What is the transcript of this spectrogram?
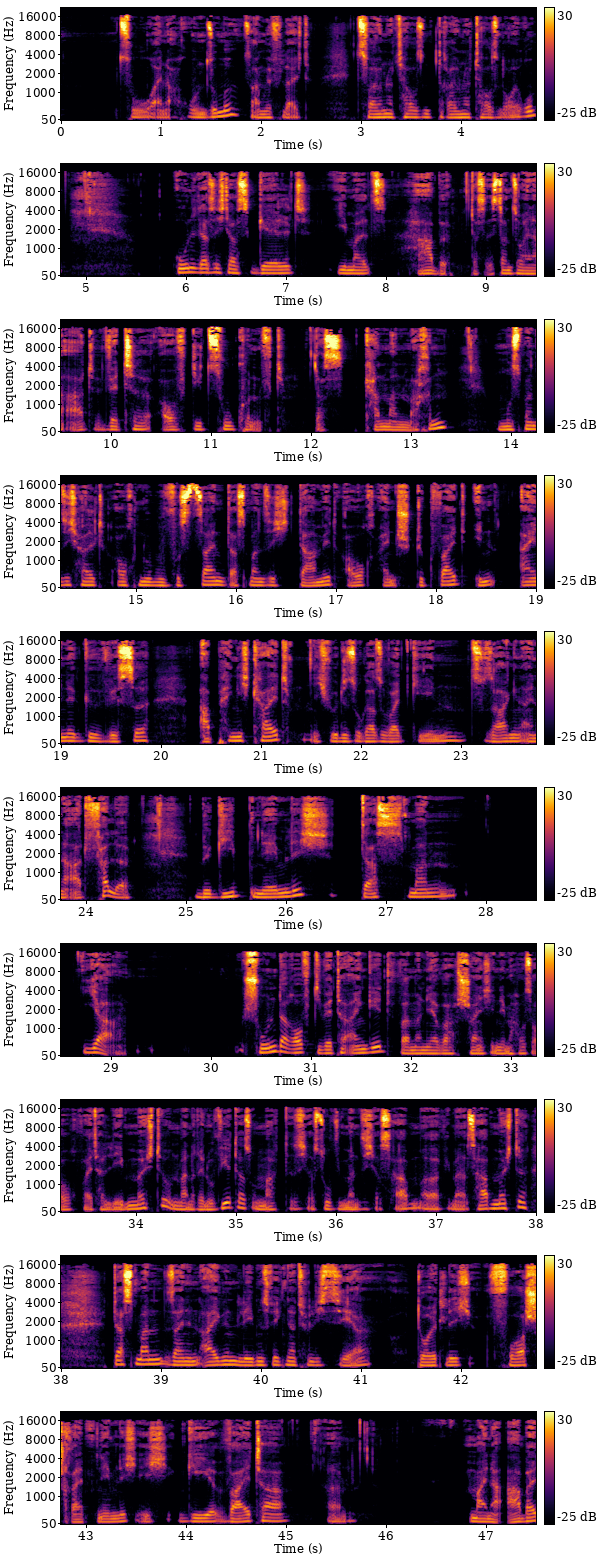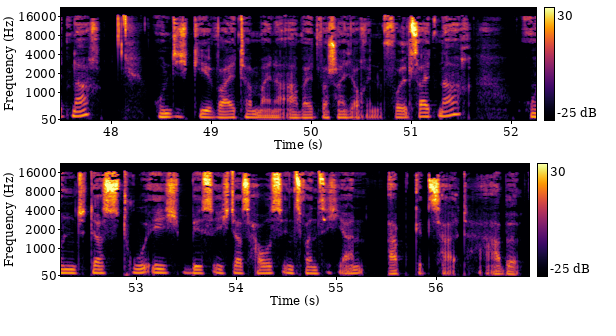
zu einer hohen Summe, sagen wir vielleicht 200.000, 300.000 Euro. ohne dass ich das Geld jemals habe. Das ist dann so eine Art Wette auf die Zukunft. Das kann man machen, muss man sich halt auch nur bewusst sein, dass man sich damit auch ein Stück weit in eine gewisse Abhängigkeit, ich würde sogar so weit gehen, zu sagen, in eine Art Falle begibt, nämlich, dass man ja schon darauf die Wette eingeht, weil man ja wahrscheinlich in dem Haus auch weiter leben möchte und man renoviert das und macht es ja so, wie man sich das haben, äh, wie man das haben möchte, dass man seinen eigenen Lebensweg natürlich sehr deutlich vorschreibt, nämlich ich gehe weiter ähm, meiner Arbeit nach und ich gehe weiter meiner Arbeit wahrscheinlich auch in Vollzeit nach und das tue ich, bis ich das Haus in 20 Jahren abgezahlt habe.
